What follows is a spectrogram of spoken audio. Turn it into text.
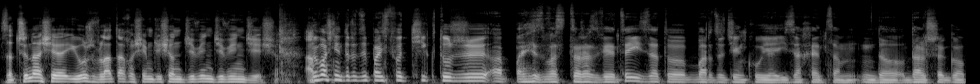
zaczyna się już w latach 89-90. A No właśnie, drodzy Państwo, ci, którzy, a jest Was coraz więcej i za to bardzo dziękuję i zachęcam do dalszego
